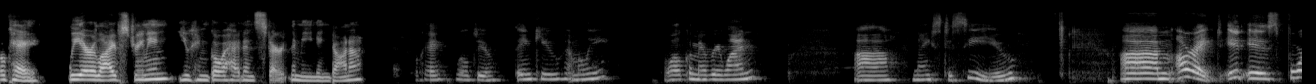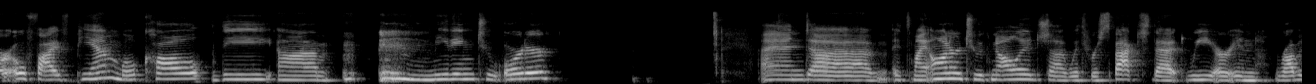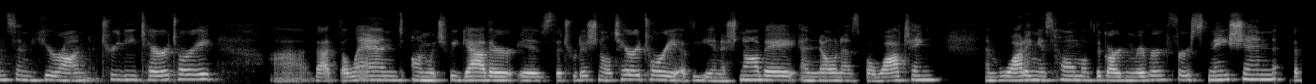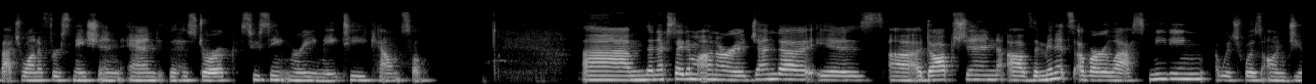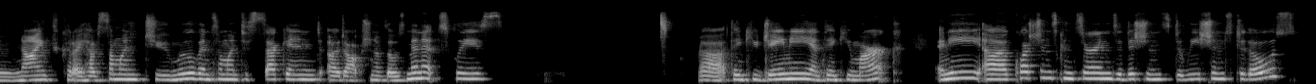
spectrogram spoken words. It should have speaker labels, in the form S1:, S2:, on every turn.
S1: Okay, we are live streaming. You can go ahead and start the meeting, Donna.
S2: Okay, we will do. Thank you, Emily. Welcome, everyone. Uh, nice to see you. Um, all right, it is 4.05 p.m. We'll call the um, meeting to order. And uh, it's my honor to acknowledge uh, with respect that we are in Robinson Huron Treaty Territory, uh, that the land on which we gather is the traditional territory of the Anishinaabe and known as Bawatang. And Bawatang is home of the Garden River First Nation, the Batchewana First Nation, and the historic Sault Ste. Marie Metis Council. Um, the next item on our agenda is uh, adoption of the minutes of our last meeting, which was on June 9th. Could I have someone to move and someone to second adoption of those minutes, please? Uh, thank you, Jamie, and thank you, Mark. Any uh, questions, concerns, additions, deletions to those?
